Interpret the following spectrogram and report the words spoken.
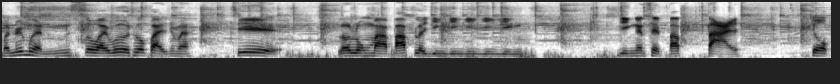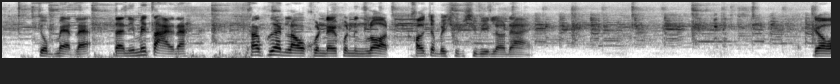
มันไม่เหมือน Survivor ทั่วไปใช่ไหมที่เราลงมาปั๊บเรายิงยิงยิงยิงยิงยิงกันเสร็จปั๊บตายจบจบแมตช์แล้ว แต่นนี้ไม่ตายนะ ถ้าเพื่อนเราคนใดคนหนึ่งรอดเขาจะไปชุบชีวิตเราได้ เดี๋ยว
